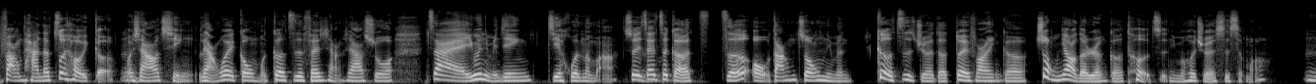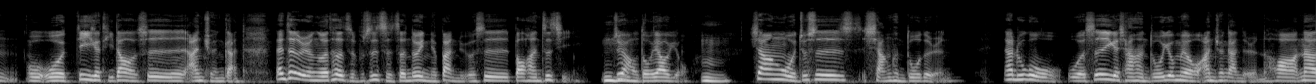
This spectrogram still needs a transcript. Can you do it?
访谈的最后一个，我想要请两位跟我们各自分享一下说在因为你们已经结婚了嘛，所以在这个择偶当中，你们各自觉得对方一个重要的人格特质，你们会觉得是什么？嗯，我我第一个提到的是安全感，但这个人格特质不是只针对你的伴侣，而是包含自己，嗯最好都要有。嗯像我就是想很多的人，那如果我是一个想很多又没有安全感的人的话，那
